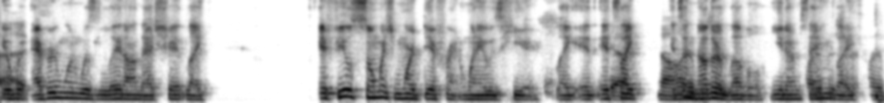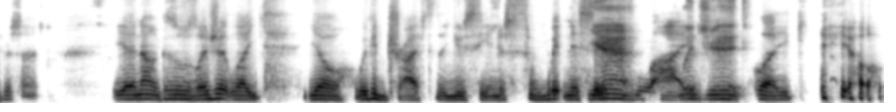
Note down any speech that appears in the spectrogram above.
it everyone was lit on that shit like it feels so much more different when it was here like it, it's Yeah. like No, it's another level you know what i'm saying like hundred percent. Yeah, no, because it was legit. Like, yo, we could drive to the UC and just witness Yeah, it live. legit Like, yo,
